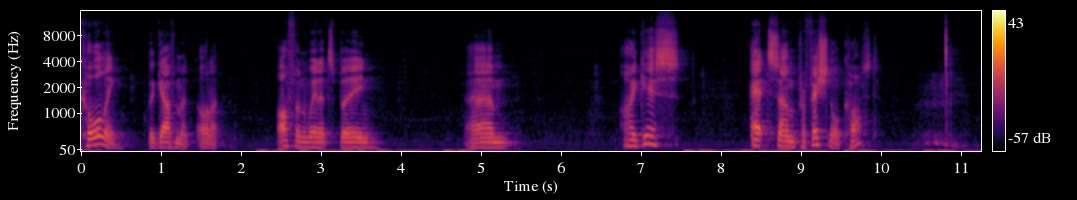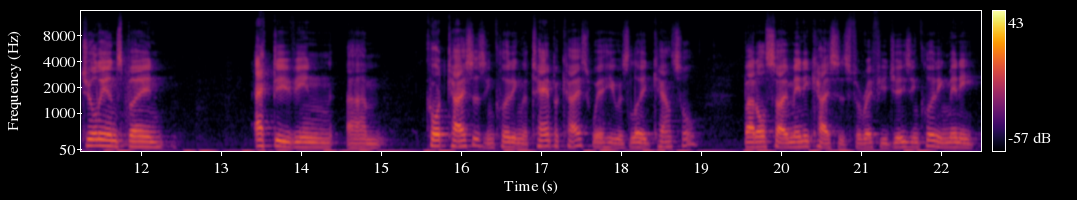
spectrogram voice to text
calling the government on it, often when it's been, um, I guess, at some professional cost. Julian's been active in um, court cases, including the Tampa case where he was lead counsel, but also many cases for refugees, including many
